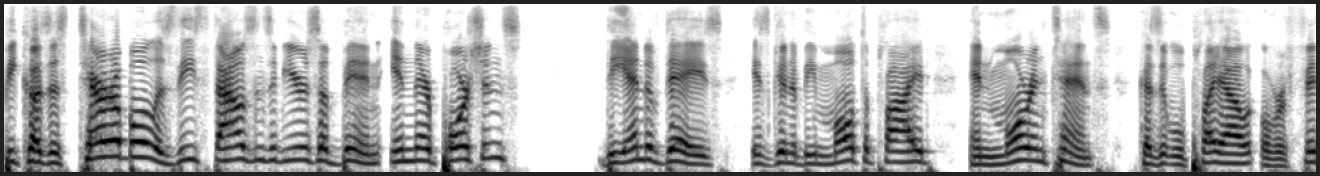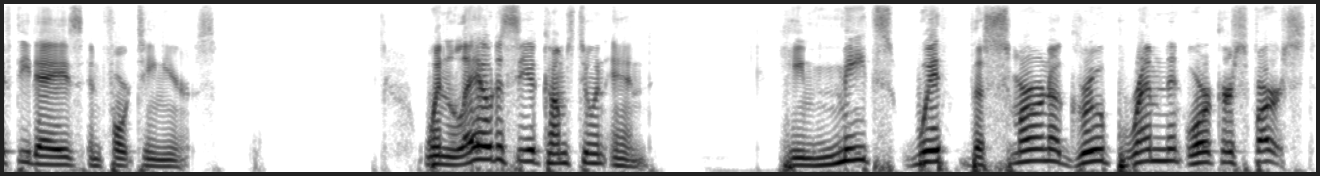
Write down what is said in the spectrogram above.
Because as terrible as these thousands of years have been in their portions, the end of days is going to be multiplied and more intense because it will play out over 50 days and 14 years. When Laodicea comes to an end, he meets with the Smyrna group remnant workers first.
